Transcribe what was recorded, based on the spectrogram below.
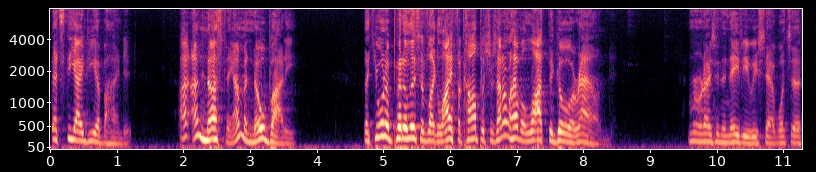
That's the idea behind it. I, am nothing. I'm a nobody. Like you want to put a list of like life accomplishments. I don't have a lot to go around. remember when I was in the Navy, we have once a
